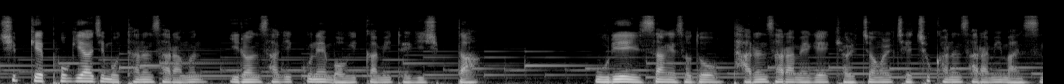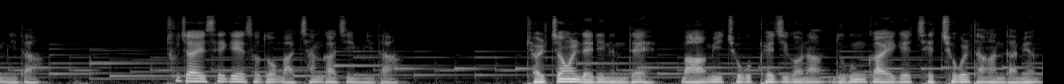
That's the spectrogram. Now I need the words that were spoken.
쉽게 포기하지 못하는 사람은 이런 사기꾼의 먹잇감이 되기 쉽다. 우리의 일상에서도 다른 사람에게 결정을 재촉하는 사람이 많습니다. 투자의 세계에서도 마찬가지입니다. 결정을 내리는데 마음이 조급해지거나 누군가에게 재촉을 당한다면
